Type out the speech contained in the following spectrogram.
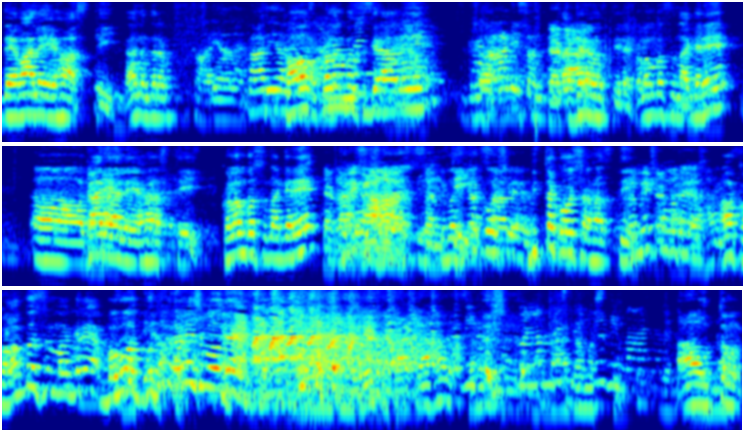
देवालयः अस्ति अनन्तरं कोलम्बस् ग्रामे नगरमस्ति कोलम्बस् नगरे कार्यालयः अस्ति कोलम्बस् नगरे तडागाः सन्ति वित्तकोशः अस्ति रमेश महोदय आ, कोलम्बस् नगरे बहु अद्भुतं रमेश महोदय तडागाः कोलम्बस् विमानं आ उत्तमं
